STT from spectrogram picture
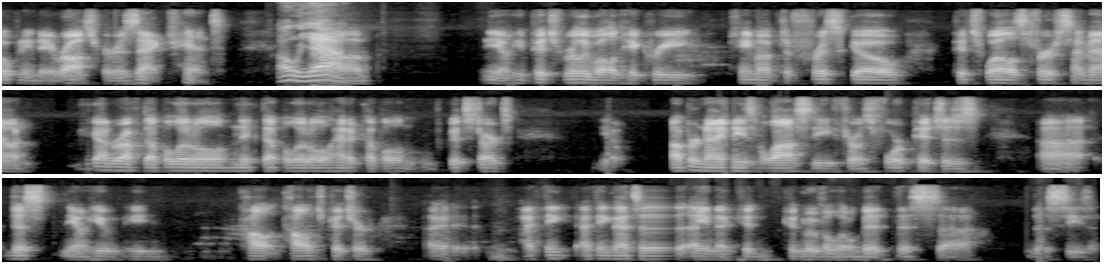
opening day roster is Zak Kent. oh yeah. Uh, you know, he pitched really well at Hickory, came up to Frisco, pitched well his first time out, got roughed up a little, nicked up a little, had a couple good starts. You know, upper 90s velocity, throws four pitches. Uh, just you know, he he college pitcher. I, I think I think that's a, a name that could could move a little bit this uh, this season.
